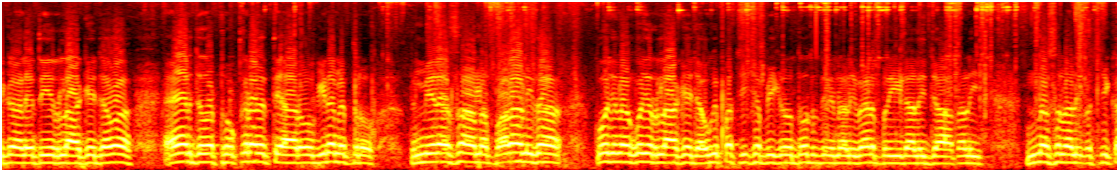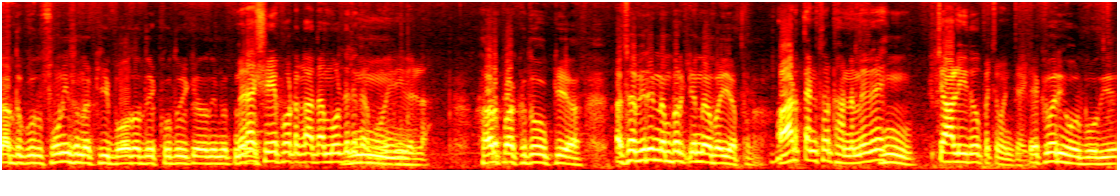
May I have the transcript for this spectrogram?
ਟਿਕਾਣੇ ਤੀਰ ਲਾ ਕੇ ਜਾਵਾਂ। ਐਨ ਜਦੋਂ ਠੋਕਰਾਂ ਤੇ ਤਿਆਰ ਹੋ ਗਈ ਨਾ ਮਿੱਤਰੋ ਤੇ ਮੇਰਾ ਹਿਸਾਬ ਨਾਲ ਪਾਲਾ ਨਹੀਂ ਤਾਂ ਕੁਝ ਨਾ ਕੁਝ ਰਲਾ ਕੇ ਜਾਊਗੀ 25 26 ਕਿਲੋ ਦੁੱਧ ਦੇਣ ਵਾਲੀ ਵੈੜ ਬਰੀਡ ਵਾਲੀ ਜਾਤ ਵਾਲੀ ਨਸਲ ਵਾਲੀ ਵੱਛੀ ਕੱਦ ਕੁੱਦ ਸੋਹਣੀ ਸੁਨੱਖੀ ਬਹੁਤ ਆ ਦੇਖੋ ਤੁਸੀਂ ਕਿਦਾਂ ਦੀ ਮਿੱਤਰੋ। ਮੇਰਾ 6 ਫੁੱਟ ਦਾ ਮੋਢੇ ਤੇ ਕਰ ਕੋਈ ਨਹੀਂ ਵੇਲਾ। ਹਰ ਪੱਖ ਤੋਂ ਓਕੇ ਆ। ਅੱਛਾ ਵੀਰੇ ਨੰਬਰ ਕਿੰਨਾ ਬਾਈ ਆਪਣਾ? 62398 ਵੀਰੇ 40255 ਜੀ। ਇੱਕ ਵਾਰੀ ਹੋਰ ਬੋਲ ਦਈਏ।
